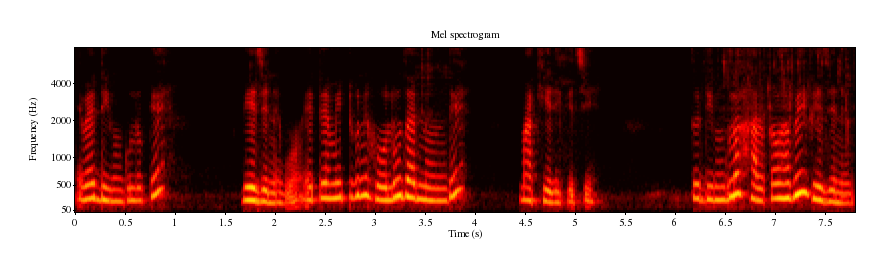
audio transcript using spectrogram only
এবার ডিমগুলোকে ভেজে নেব। এটা আমি একটুখানি হলুদ আর নুন দিয়ে মাখিয়ে রেখেছি। তো ডিমগুলো হালকাভাবেই ভেজে নেব।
